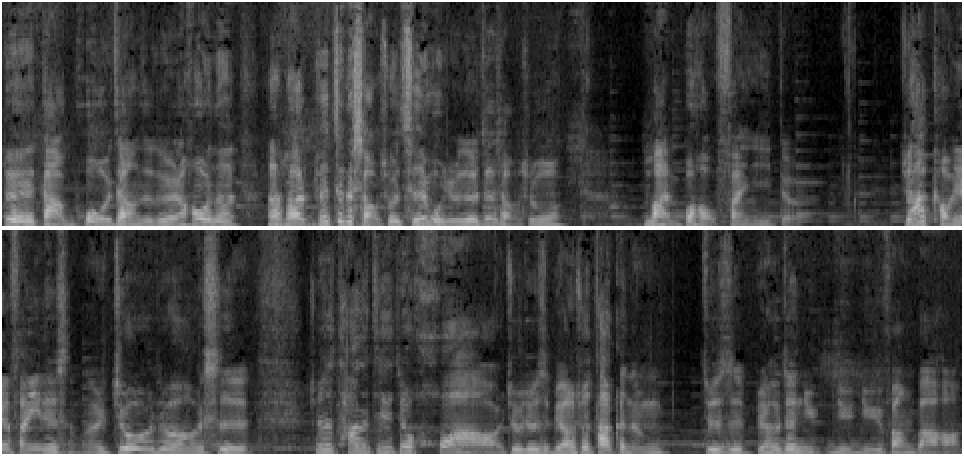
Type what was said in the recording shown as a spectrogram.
对，打破这样子，对。然后呢，然后他所以这个小说，其实我觉得这个小说蛮不好翻译的，就他考验翻译的是什么呢？就就是就是他的这些话啊，就就是比方说他可能。就是，比如说这女女女方吧，哈，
